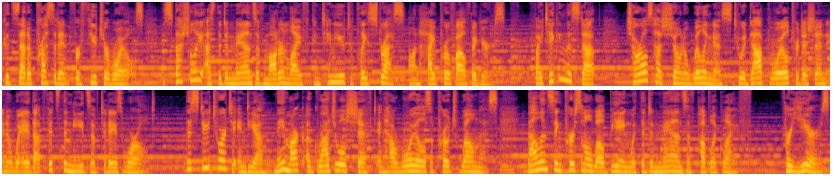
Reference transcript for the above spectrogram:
could set a precedent for future royals, especially as the demands of modern life continue to place stress on high-profile figures. By taking this step, Charles has shown a willingness to adapt royal tradition in a way that fits the needs of today's world. This detour to India may mark a gradual shift in how royals approach wellness, balancing personal well-being with the demands of public life. For years,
